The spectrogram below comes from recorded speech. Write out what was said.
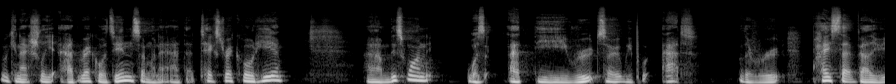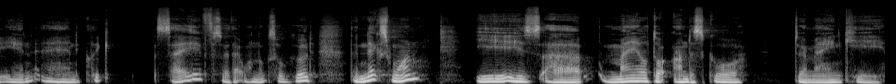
we can actually add records in. So I'm going to add that text record here. Um, this one was at the root, so we put at the root, paste that value in and click save. So that one looks all good. The next one is uh, mail underscore domain key.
